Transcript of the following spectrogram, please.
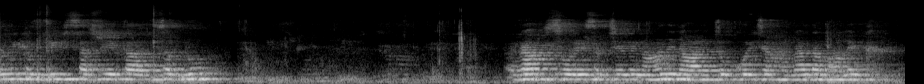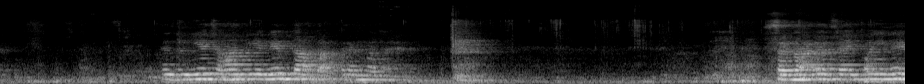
ਅਲੈਕੁਮ ਜੀ, ਸਤਿ ਸ਼੍ਰੀ ਅਕਾਲ ਸਭ ਨੂੰ। ਰੱਬ ਸੋਹਣੇ ਸੱਚੇ ਦੇ ਨਾਂ ਦੇ ਨਾਲ ਜੋ ਕੋਈ ਜਹਾਨਾਂ ਦਾ ਮਾਲਕ ਤੇ ਦੁਨੀਆ ਜਹਾਨ ਦੀ ਨਿਮਤਾ ਦਾ ਕਰਨ ਵਾਲਾ ਹੈ। ਸਰਦਾਰ ਅਜੈ ਭਾਈ ਨੇ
